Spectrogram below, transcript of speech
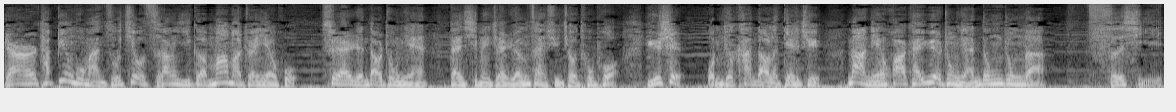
然而，她并不满足就此当一个妈妈专业户。虽然人到中年，但奚美娟仍在寻求突破。于是，我们就看到了电视剧《那年花开月正圆》当中的慈禧。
